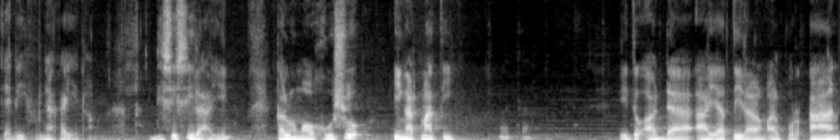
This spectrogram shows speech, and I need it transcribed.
Jadi punya kaitan. Di sisi lain, kalau mau khusyuk ingat mati. Betul itu ada ayat di dalam Al-Quran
